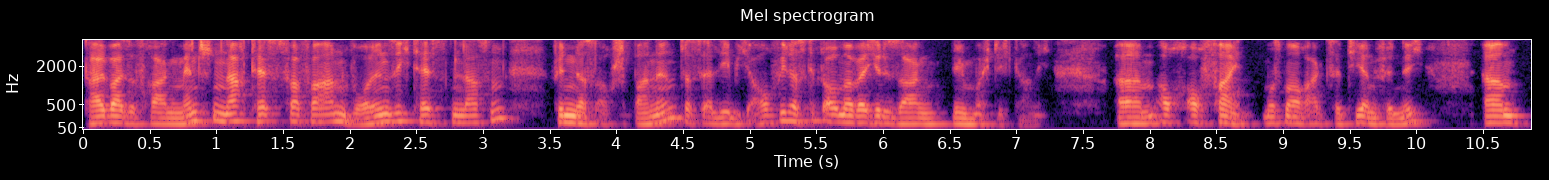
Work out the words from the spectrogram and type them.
Teilweise fragen Menschen nach Testverfahren, wollen sich testen lassen, finden das auch spannend. Das erlebe ich auch wieder. Es gibt auch immer welche, die sagen, nee, möchte ich gar nicht. Ähm, auch, auch fein, muss man auch akzeptieren, finde ich. Ähm,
